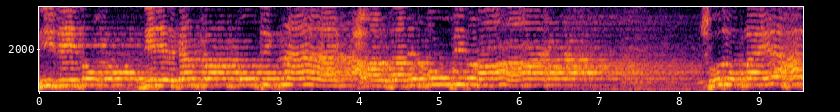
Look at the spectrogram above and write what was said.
নিজে তো দিনের কাজ করার তৌফিক নাই, আমার যাদের তৌফিক হয় সুযোগ পাইলে হাত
